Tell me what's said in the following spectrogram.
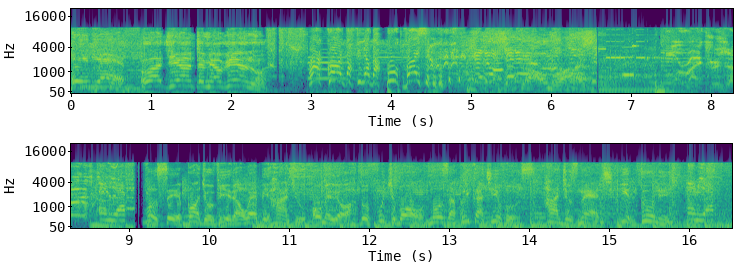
MF. Ô, adianta, me ouvindo? acorda, filha da puta, vai se... Troll Bola. Right reserved. MF, Você pode ouvir a web rádio, ou melhor, do futebol, nos aplicativos Rádiosnet e Tuning. MF,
